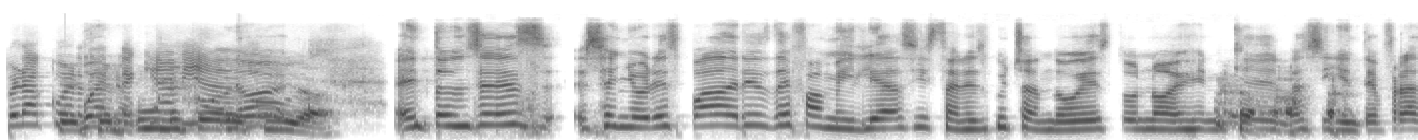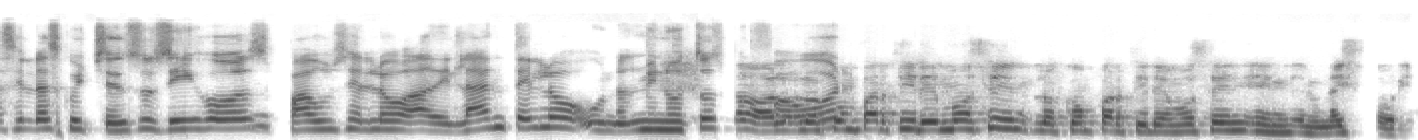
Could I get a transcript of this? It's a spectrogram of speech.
Pero que acuérdate que había dos. Entonces, señores padres de familia, si están escuchando esto, no dejen que la siguiente frase la escuchen sus hijos, páuselo, adelántelo unos minutos, por No, lo, compartiremos en, lo compartiremos en, en- en una historia.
